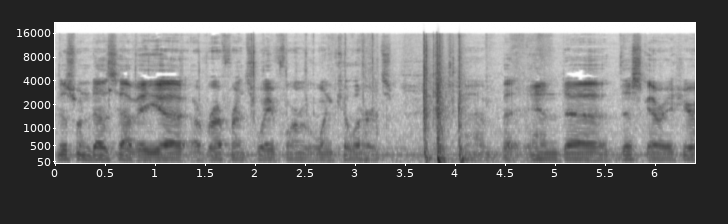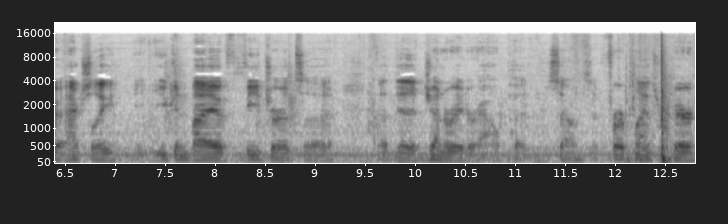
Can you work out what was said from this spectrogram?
This one does have a, uh, a reference waveform of one kilohertz. Um, but and uh, this guy right here actually you can buy a feature it's uh, the generator output. So, for appliance repair.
